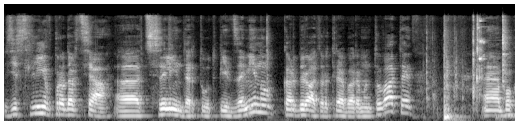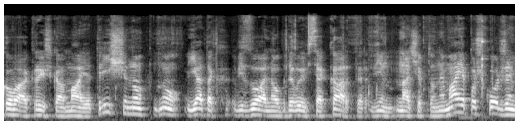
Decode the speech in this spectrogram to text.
Зі слів продавця, е, циліндр тут під заміну, карбюратор треба ремонтувати. Бокова кришка має тріщину. Ну, я так візуально обдивився картер, він начебто не має пошкоджень.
